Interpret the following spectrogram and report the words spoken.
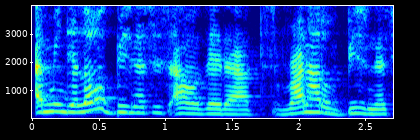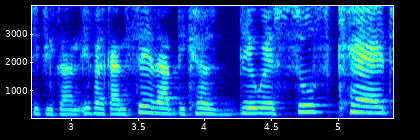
I mean, there are a lot of businesses out there that ran out of business, if you can, if I can say that, because they were so scared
